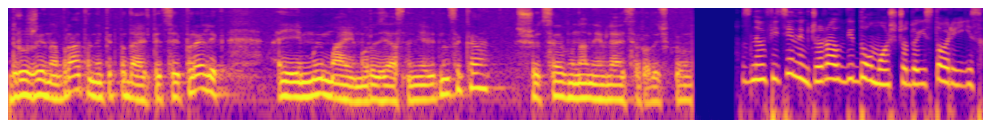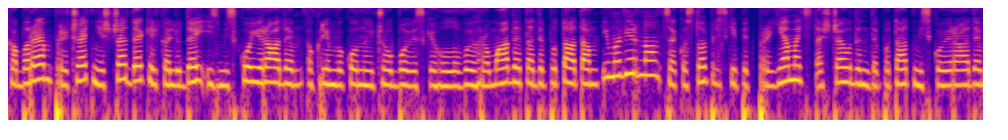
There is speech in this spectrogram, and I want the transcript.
Дружина брата не підпадає під цей перелік, і ми маємо роз'яснення від НАЗК, що це вона не є родичкою. З неофіційних джерел відомо, що до історії із хабарем причетні ще декілька людей із міської ради, окрім виконуючого обов'язки голови громади та депутата. Ймовірно, це костопільський підприємець та ще один депутат міської ради.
